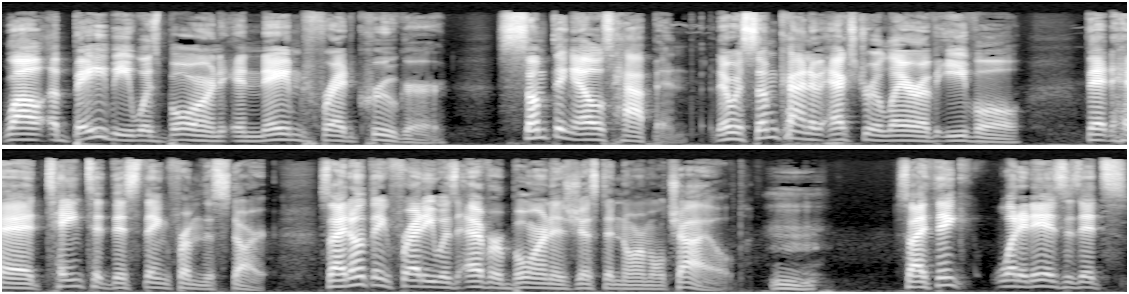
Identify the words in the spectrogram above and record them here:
while a baby was born and named Fred Krueger, something else happened. There was some kind of extra layer of evil that had tainted this thing from the start. So I don't think Freddy was ever born as just a normal child. Mm. So I think what it is is it's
